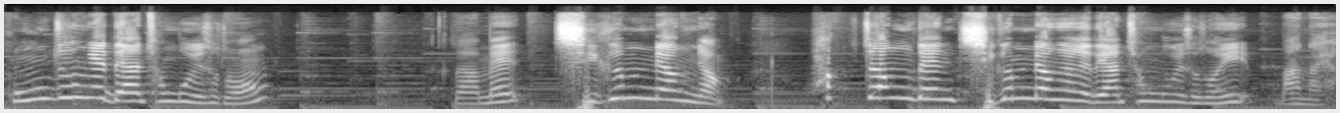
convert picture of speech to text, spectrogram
공증에 대한 청구의 소송, 그 다음에 지급 명령, 확정된 지급 명령에 대한 청구의 소송이 많아요.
